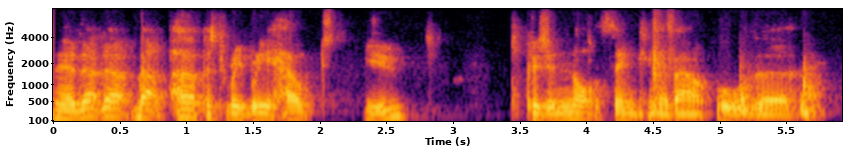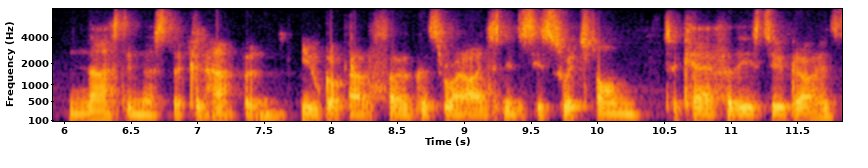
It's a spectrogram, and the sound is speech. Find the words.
Yeah, that that that purpose really really helped you because you're not thinking about all the nastiness that could happen. You've got that focus, right? I just need to see switched on to care for these two guys,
